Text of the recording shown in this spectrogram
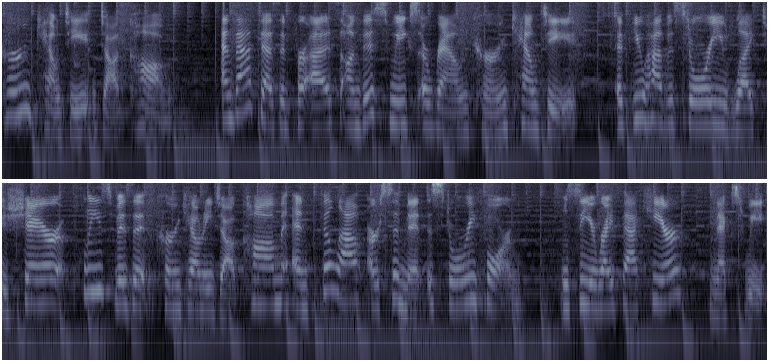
kerncounty.com. And that does it for us on this week's Around Kern County. If you have a story you'd like to share, please visit kerncounty.com and fill out our Submit a Story form. We'll see you right back here next week.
